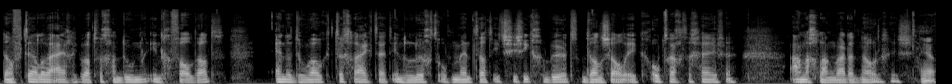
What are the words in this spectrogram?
Dan vertellen we eigenlijk wat we gaan doen in geval dat. En dat doen we ook tegelijkertijd in de lucht. Op het moment dat iets fysiek gebeurt, dan zal ik opdrachten geven. Aandacht lang waar dat nodig is. Ja.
